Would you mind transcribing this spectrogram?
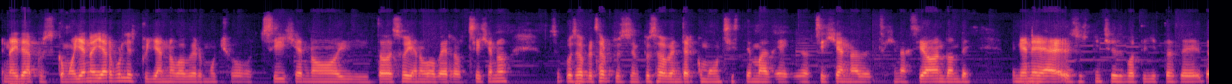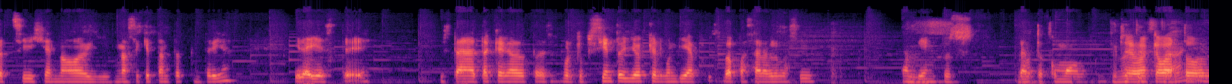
en la idea, pues como ya no hay árboles, pues ya no va a haber mucho oxígeno y todo eso, ya no va a haber oxígeno. Se puso a pensar, pues se empezó a vender como un sistema de, oxígeno, de oxigenación, donde venían eh, esos pinches botellitas de, de oxígeno y no sé qué tanta tontería. Y de ahí este está, está cagado todo eso, porque pues, siento yo que algún día pues, va a pasar algo así. También, Pues, pues, tanto como no se va a acabar extrañe, todo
